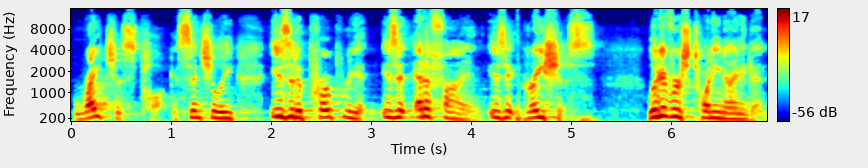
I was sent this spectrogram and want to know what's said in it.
righteous talk. Essentially, is it appropriate? Is it edifying? Is it gracious? Look at verse 29 again.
